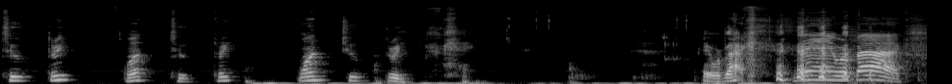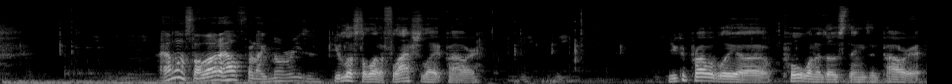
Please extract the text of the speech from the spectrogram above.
two, three. One, two, three. One, two, three. Okay. Hey, we're back. Dang, we're back. I lost a lot of health for like no reason. You lost a lot of flashlight power. You could probably uh, pull one of those things and power it.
